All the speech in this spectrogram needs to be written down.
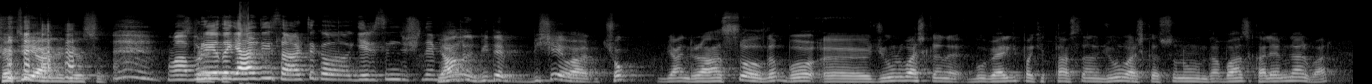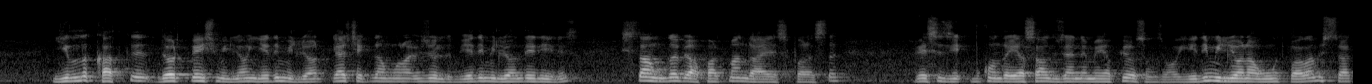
kötü yani diyorsun. Buraya da geldiyse artık o gerisini düşünemiyorum. Yalnız bir de bir şey var. Çok yani rahatsız oldum. Bu e, Cumhurbaşkanı bu vergi paket taslağının Cumhurbaşkanı sunumunda bazı kalemler var. Yıllık katkı 4-5 milyon, 7 milyon. Gerçekten buna üzüldüm. 7 milyon dediğiniz İstanbul'da bir apartman dairesi parası ve siz bu konuda yasal düzenleme yapıyorsanız o 7 milyona umut bağlamışsak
